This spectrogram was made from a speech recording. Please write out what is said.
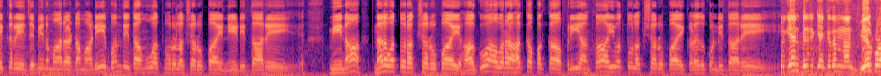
ಎಕರೆ ಜಮೀನು ಮಾರಾಟ ಮಾಡಿ ಬಂದಿದ್ದ ಮೂವತ್ತ್ಮೂರು ಲಕ್ಷ ರೂಪಾಯಿ ನೀಡಿದ್ದಾರೆ. ಮೀನಾ ನಲವತ್ತು ಲಕ್ಷ ರೂಪಾಯಿ ಹಾಗೂ ಅವರ ಅಕ್ಕಪಕ್ಕ ಪ್ರಿಯಾಂಕಾ ಐವತ್ತು ಲಕ್ಷ ರೂಪಾಯಿ ಕಳೆದುಕೊಂಡಿದ್ದಾರೆ. ಇವ್ರಿಗೇನು ಬೆದರಿಕೆ ಹಾಕಿದ್ರೆ ನಾನು ಬೇಲ್ ಕೂಡ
